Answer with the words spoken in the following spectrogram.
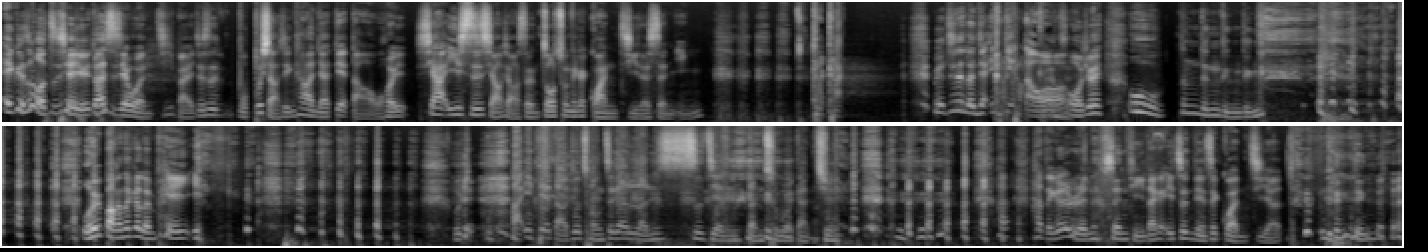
哎，可是我之前有一段时间我很鸡白，就是我不小心看到人家跌倒，我会下意识小小声做出那个关机的声音，咔咔。没有，就是人家一跌倒哦，我就会哦噔噔噔噔，我会帮那个人配音。我觉他一跌倒就从这个人世间登出的感觉，他他整个人的身体大概一瞬间是关机啊，噔噔噔。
